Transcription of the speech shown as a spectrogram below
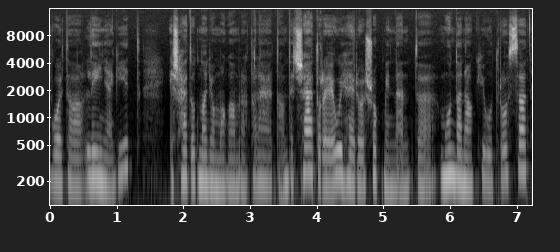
volt a lényeg itt, és hát ott nagyon magamra találtam. Tehát Sátoraja helyről sok mindent mondanak, jót, rosszat.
